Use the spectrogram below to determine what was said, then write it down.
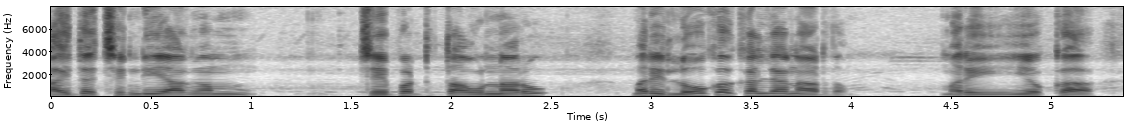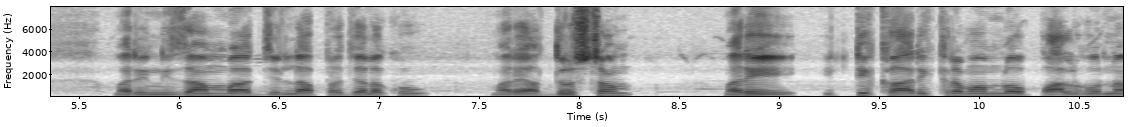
ఆయుధ చండీ యాగం చేపట్టుతూ ఉన్నారు. మరి లోక కళ్యాణార్థం మరి ఈ యొక్క మరి నిజామాబాద్ జిల్లా ప్రజలకు మరి అదృష్టం. మరి ఇట్టి కార్యక్రమంలో పాల్గొన్న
